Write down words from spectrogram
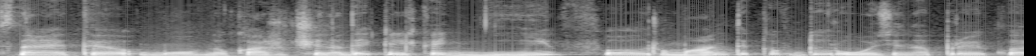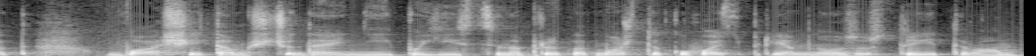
Знаєте, умовно кажучи, на декілька днів е, романтика в дорозі, наприклад, у вашій там щоденній поїздці, наприклад, можете когось приємного зустріти вам.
